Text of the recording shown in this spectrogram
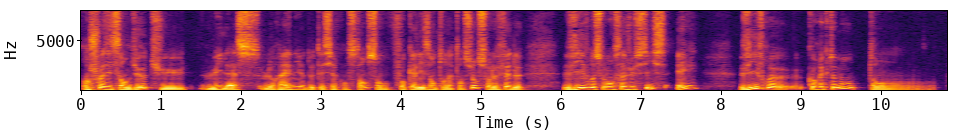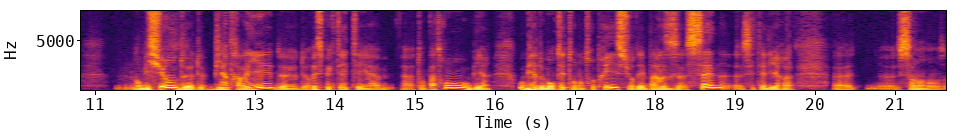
En choisissant Dieu, tu lui laisses le règne de tes circonstances en focalisant ton attention sur le fait de vivre selon sa justice et vivre correctement ton, l'ambition de, bien travailler, de, respecter euh, euh, ton patron, ou bien, ou bien de monter ton entreprise sur des bases saines, c'est-à-dire euh, sans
